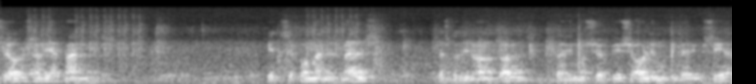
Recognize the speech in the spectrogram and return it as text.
σε όρους αδιαφάνειας. Και τις επόμενες μέρες, σας το δηλώνω τώρα, θα δημοσιοποιήσω όλη μου την περιουσία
